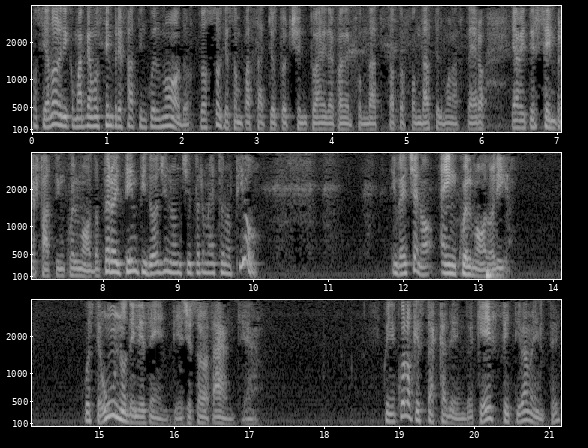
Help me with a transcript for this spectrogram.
Ossia, allora dico, ma abbiamo sempre fatto in quel modo. Lo so che sono passati 800 anni da quando è, fondato, è stato fondato il monastero e avete sempre fatto in quel modo, però i tempi d'oggi non ci permettono più. Invece no, è in quel modo lì. Questo è uno degli esempi, e ci sono tanti. Eh. Quindi quello che sta accadendo è che effettivamente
